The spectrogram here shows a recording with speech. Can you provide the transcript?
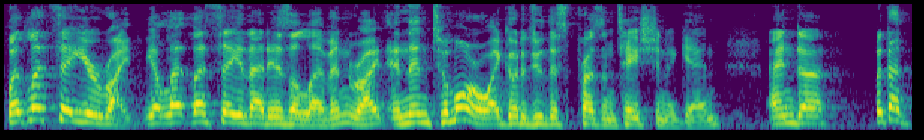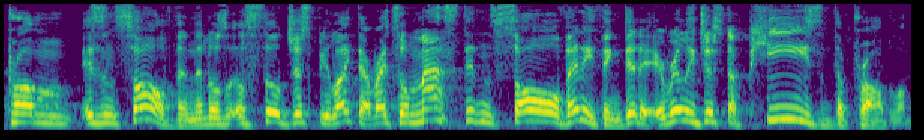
But let's say you're right. Yeah, let, us say that is 11, right? And then tomorrow I go to do this presentation again, and uh, but that problem isn't solved, then it'll, it'll still just be like that, right? So maths didn't solve anything, did it? It really just appeased the problem.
